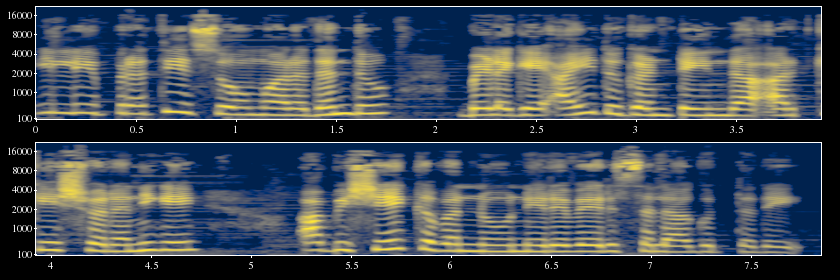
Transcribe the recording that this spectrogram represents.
ಇಲ್ಲಿ ಪ್ರತಿ ಸೋಮವಾರದಂದು ಬೆಳಗ್ಗೆ ಐದು ಗಂಟೆಯಿಂದ ಅರ್ಕೇಶ್ವರನಿಗೆ ಅಭಿಷೇಕವನ್ನು ನೆರವೇರಿಸಲಾಗುತ್ತದೆ.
